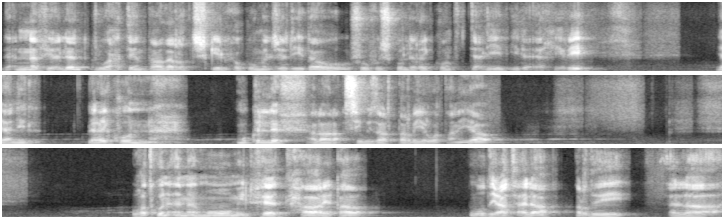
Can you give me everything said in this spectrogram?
لأن فعلا كل واحد تنتظر تشكيل الحكومة الجديدة وشوفوا شكون اللي غيكون في التعليم إلى آخره. يعني اللي غيكون مكلف على رأس وزارة التربية الوطنية. وغتكون أمامه ملفات حارقة وضعت على أرض على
